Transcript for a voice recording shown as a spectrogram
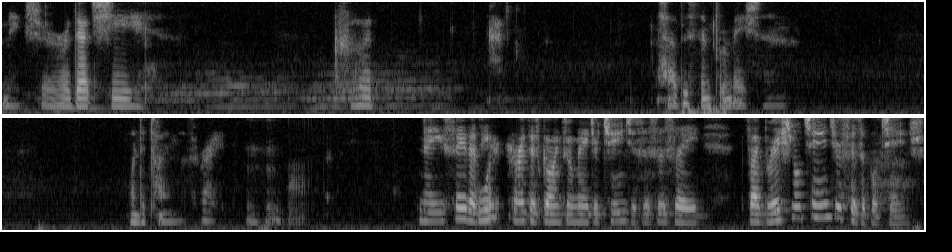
make sure that she could have this information when the time was right. Mm-hmm. Now, you say that the earth is going through major changes. Is this a vibrational change or physical change?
